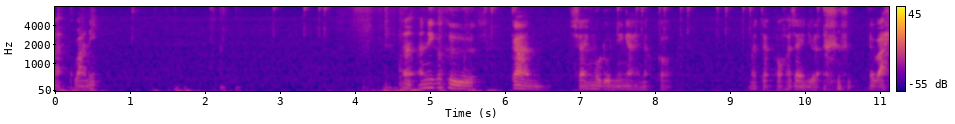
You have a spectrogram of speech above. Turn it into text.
อะประมาณนี้อะอันนี้ก็คือการใช้โมดูลง่ายๆนะก็น่าจะพอเข้าใจอยู่แหละบ๊ายบาย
